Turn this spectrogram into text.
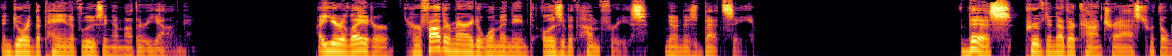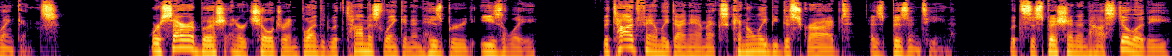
endured the pain of losing a mother young. A year later, her father married a woman named Elizabeth Humphreys, known as Betsy. This proved another contrast with the Lincolns. Where Sarah Bush and her children blended with Thomas Lincoln and his brood easily, the Todd family dynamics can only be described as Byzantine with suspicion and hostility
